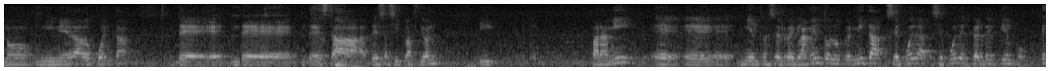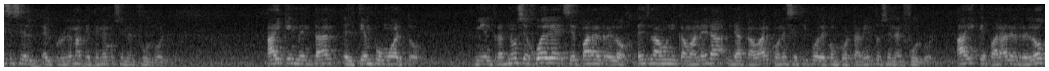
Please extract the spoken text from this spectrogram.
no ni me he dado cuenta de, de- de esta, de esa situación. Y para mí eh, eh, mientras el reglamento lo permita se puede, se puede perder tiempo. Ese es el problema que tenemos en el fútbol. Hay que inventar el tiempo muerto mientras no se juegue se para el reloj es la única manera de acabar con ese tipo de comportamientos en el fútbol hay que parar el reloj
